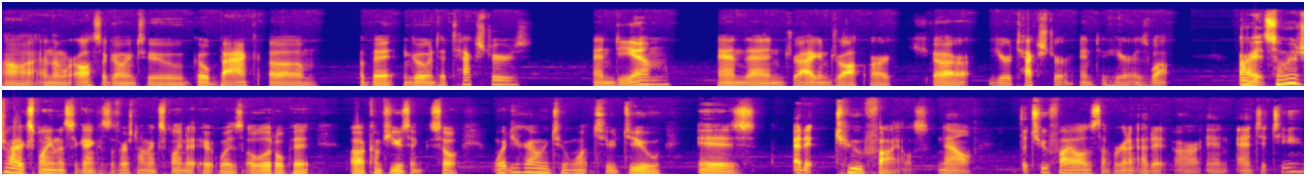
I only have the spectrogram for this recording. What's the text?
Uh, and then we're also going to go back um, a bit and go into textures, NDM, and then drag and drop our uh, your texture into here as well. Alright, so I'm going to try to explain this again because the first time I explained it, it was a little bit uh, confusing. So what you're going to want to do is edit two files. Now, the two files that we're going to edit are an entity.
